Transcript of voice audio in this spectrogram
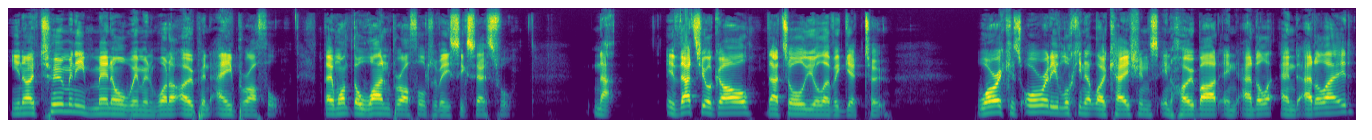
You know, too many men or women want to open a brothel. They want the one brothel to be successful. Nah, if that's your goal, that's all you'll ever get to. Warwick is already looking at locations in Hobart and Adelaide.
